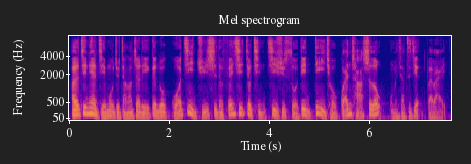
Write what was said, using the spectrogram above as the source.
好了，今天的节目就讲到这里，更多国际局势的分析，就请继续锁定地球观察室喽。我们下次见，拜拜。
